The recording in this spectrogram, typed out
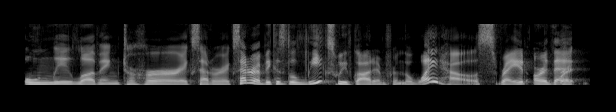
only loving to her, et cetera, et cetera. Because the leaks we've gotten from the White House, right, are that. Right.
